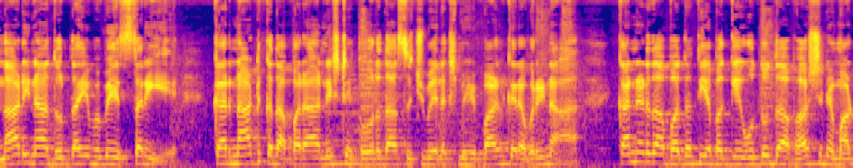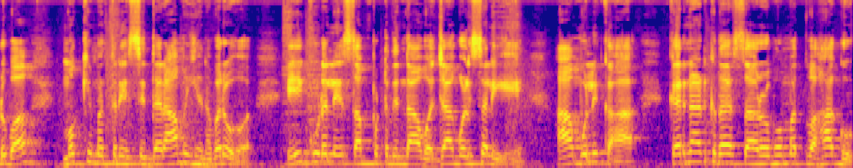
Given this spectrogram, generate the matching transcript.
ನಾಡಿನ ದುರ್ದೈವವೇ ಸರಿ. ಕರ್ನಾಟಕದ ಪರ ನಿಷ್ಠೆ ತೋರದ ಸಚಿವೆ ಲಕ್ಷ್ಮೀ ಹೆಬ್ಬಾಳ್ಕರ್ ಅವರಿನ ಕನ್ನಡದ ಬದ್ಧತೆಯ ಬಗ್ಗೆ ಉದ್ದುದ್ದ ಭಾಷಣ ಮಾಡುವ ಮುಖ್ಯಮಂತ್ರಿ ಸಿದ್ದರಾಮಯ್ಯನವರು ಈ ಕೂಡಲೇ ಸಂಪುಟದಿಂದ ವಜಾಗೊಳಿಸಲಿ. ಆ ಮೂಲಕ ಕರ್ನಾಟಕದ ಸಾರ್ವಭೌಮತ್ವ ಹಾಗೂ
